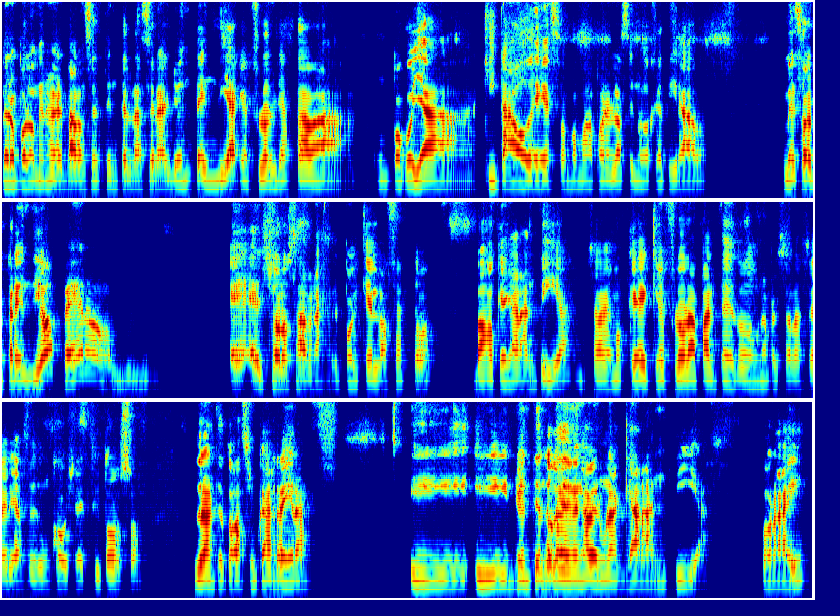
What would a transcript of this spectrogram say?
pero por lo menos en el baloncesto internacional yo entendía que Flor ya estaba un poco ya quitado de eso, vamos a ponerlo así, no retirado. Me sorprendió, pero él, solo sabrá por qué él lo aceptó, bajo qué garantía. Sabemos que, que Flor, aparte de todo, es una persona seria, ha sido un coach exitoso durante toda su carrera. Y, y, yo entiendo que deben haber unas garantías por ahí.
